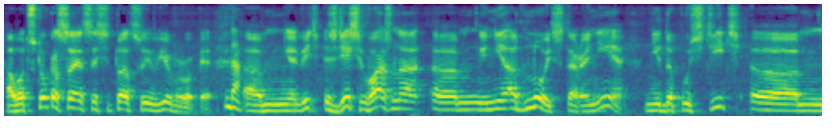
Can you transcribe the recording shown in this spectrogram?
А вот что касается ситуации в Европе, да. Эм, ведь здесь важно эм, ни одной стороне не допустить эм,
